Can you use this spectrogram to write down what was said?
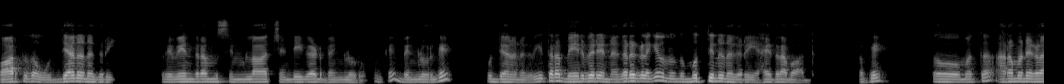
ಭಾರತದ ಉದ್ಯಾನ ನಗರಿ, ತ್ರಿವೇಂದ್ರಂ, ಸಿಮ್ಲಾ ಚಂಡೀಗಢ ಬೆಂಗಳೂರು. ಓಕೆ ಬೆಂಗಳೂರಿಗೆ ಉದ್ಯಾನ ನಗರಿ. ಈ ತರ ಬೇರೆ ಬೇರೆ ನಗರಗಳಿಗೆ ಒಂದೊಂದು ಮುತ್ತಿನ ನಗರಿ, ಹೈದರಾಬಾದ್. ಓಕೆ ಸೊ ಮತ್ತ ಅರಮನೆಗಳ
